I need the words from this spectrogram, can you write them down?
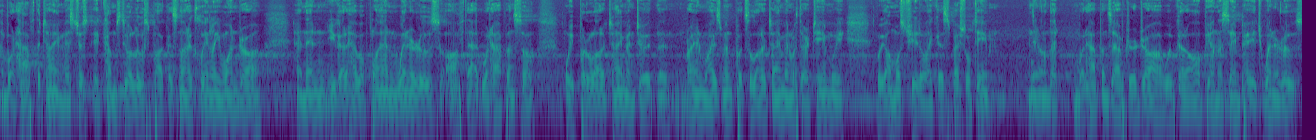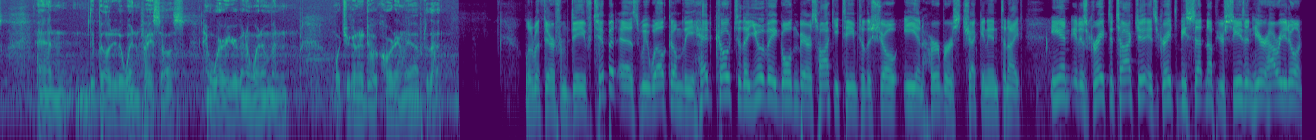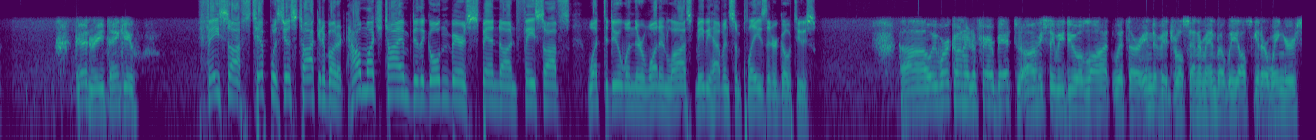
about half the time it's just it comes to a loose puck. It's not a cleanly one draw, and then you got to have a plan, win or lose, off that. What happens? So we put a lot of time into it. Uh, Brian Wiseman puts a lot of time in with our team. We we almost treat it like a special team you know that what happens after a draw we've got to all be on the same page win or lose and the ability to win face-offs and where you're going to win them and what you're going to do accordingly after that A little bit there from Dave Tippett as we welcome the head coach of the U of A Golden Bears hockey team to the show, Ian Herbers, checking in tonight. Ian, it is great to talk to you. It's great to be setting up your season here. How are you doing? Good, Reid. Thank you. Face-offs. Tip was just talking about it. How much time do the Golden Bears spend on face-offs? What to do when they're won and lost? Maybe having some plays that are go-tos. Uh, we work on it a fair bit. Obviously, we do a lot with our individual centermen, but we also get our wingers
